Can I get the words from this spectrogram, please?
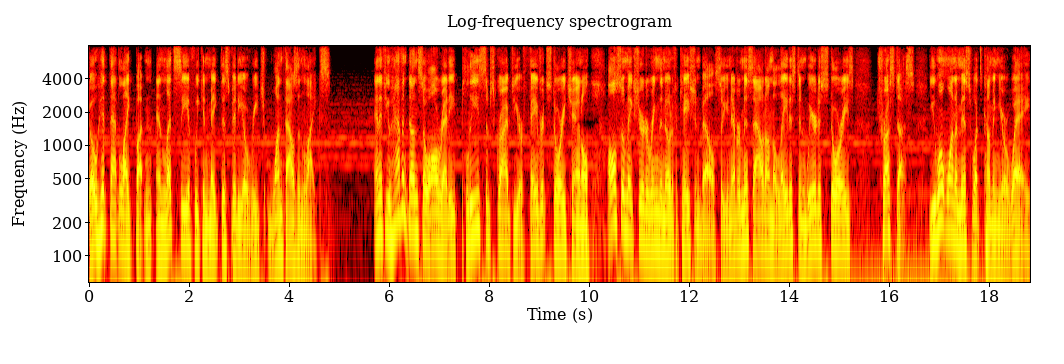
Go hit that like button and let's see if we can make this video reach 1,000 likes. And if you haven't done so already, please subscribe to your favorite story channel. Also make sure to ring the notification bell so you never miss out on the latest and weirdest stories. Trust us, you won't want to miss what's coming your way.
